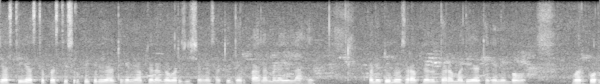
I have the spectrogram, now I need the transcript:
जास्तीत जास्त पस्तीस रुपये किलो या ठिकाणी आपल्याला गवारची शेंगासाठी दर पाहायला मिळालेला आहे. क्वालिटीनुसार आपल्याला दरामध्ये या ठिकाणी ब भरपूर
